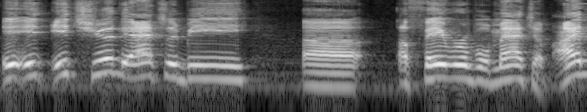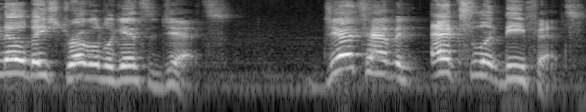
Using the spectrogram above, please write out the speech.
it, it, should actually be uh, a favorable matchup. I know they struggled against the Jets. Jets have an excellent defense.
